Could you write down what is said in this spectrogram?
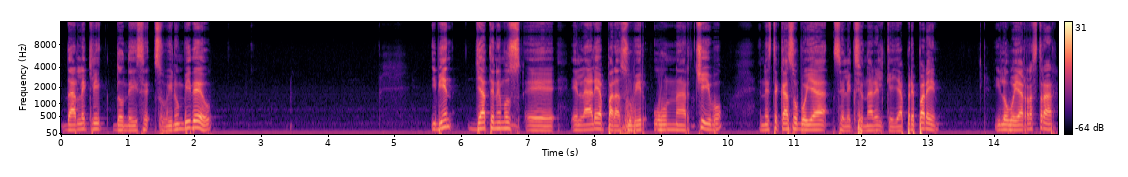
darle clic donde dice subir un video. Y bien, ya tenemos eh, el área para subir un archivo. En este caso voy a seleccionar el que ya preparé y lo voy a arrastrar.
